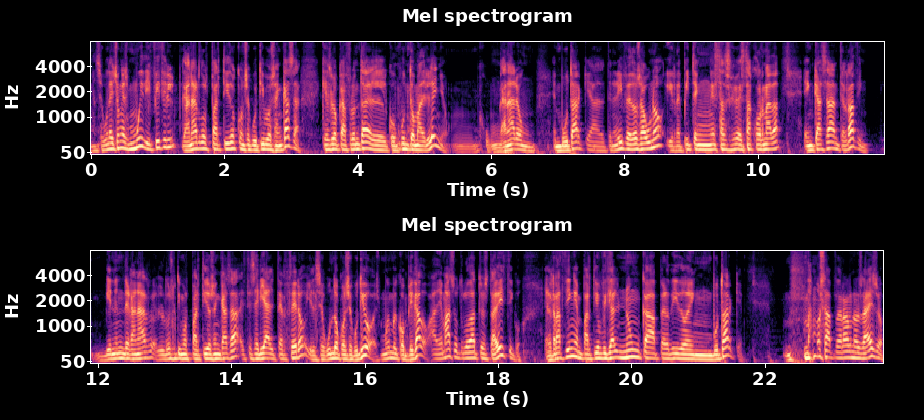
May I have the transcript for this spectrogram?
en segunda edición, es muy difícil ganar dos partidos consecutivos en casa, que es lo que afronta el conjunto madrileño. Ganaron en Butarque al Tenerife 2 a 1 y repiten esta, esta jornada en casa ante el Racing vienen de ganar los dos últimos partidos en casa. Este sería el tercero y el segundo consecutivo. Es muy, muy complicado. Además, otro dato estadístico. El Racing en partido oficial nunca ha perdido en Butarque. Vamos a aferrarnos a eso.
